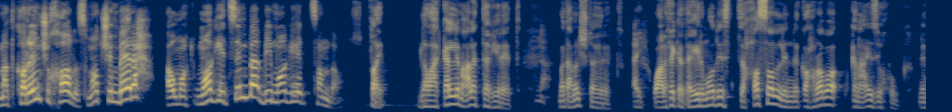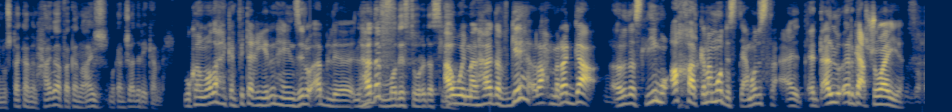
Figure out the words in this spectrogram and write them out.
ما تقارنش خالص ماتش امبارح أو مواجهة سيمبا بمواجهة سان داونز طيب لو هتكلم على التغييرات نعم. ما تعملش تغييرات. أيوة. وعلى فكرة تغيير موديست حصل لأن كهربا كان عايز يخرج لأنه اشتكى من حاجة فكان عايز ما كانش قادر يكمل. وكان واضح إن كان في تغييرين هينزلوا قبل الهدف. موديست ورضا سليم. أول ما الهدف جه راح مرجع رضا سليم وأخر كمان مودست يعني مودست اتقال له ارجع شوية. بالظبط.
